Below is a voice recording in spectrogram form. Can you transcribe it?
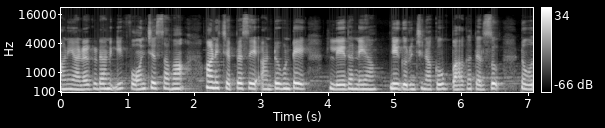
అని అడగడానికి ఫోన్ చేసావా? అని చెప్పేసి అంటూ ఉంటే లేదన్నయ్య నీ గురించి నాకు బాగా తెలుసు. నువ్వు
